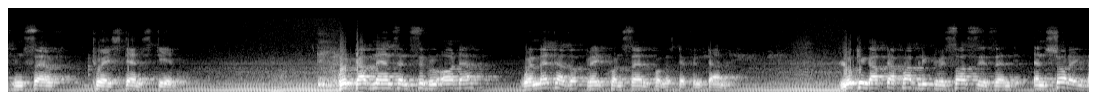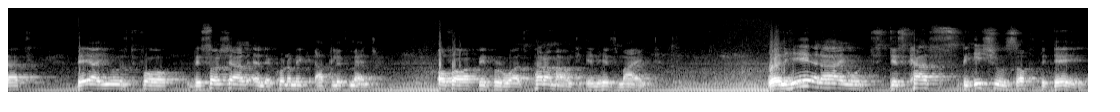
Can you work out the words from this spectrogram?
himself to a standstill. Good governance and civil order were matters of great concern for Mr. Filtane looking after public resources and ensuring that they are used for the social and economic upliftment of our people was paramount in his mind. When he and I would discuss the issues of the day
